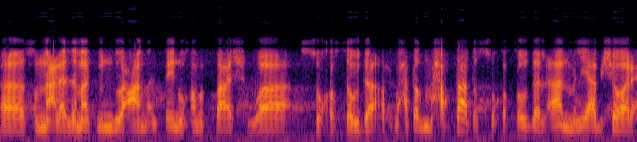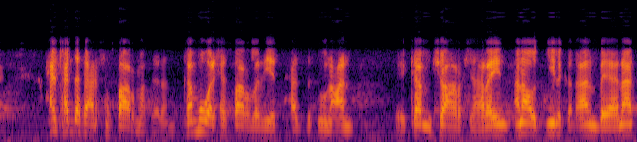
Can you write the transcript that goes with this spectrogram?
آه، صناع الأزمات منذ عام 2015 والسوق السوداء أصبحت محطات السوق السوداء الآن مليئة بالشوارع حتحدث عن حصار مثلا. كم هو الحصار الذي يتحدثون عنه؟ كم شهر شهرين؟ أنا أودي لك الآن بيانات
